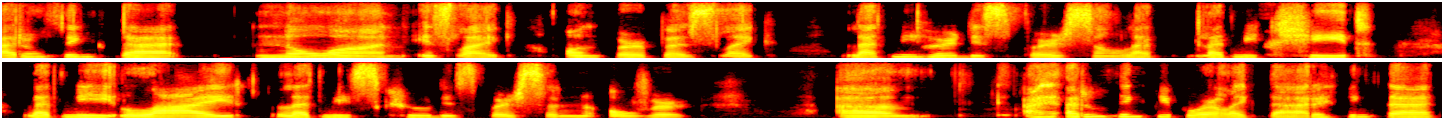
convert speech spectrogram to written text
I don't think that no one is like on purpose like let me hurt this person. Let let me cheat. Let me lie. Let me screw this person over. Um, I, I don't think people are like that. I think that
